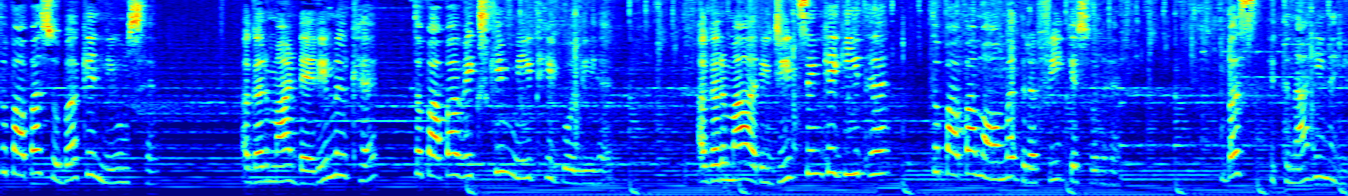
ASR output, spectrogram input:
तो पापा सुबह के न्यूज़ है। अगर माँ डेरी मिल्क है तो पापा विक्स की मीठी गोली है। अगर माँ अरिजीत सिंह के गीत है तो पापा मोहम्मद रफी के सुर है। बस इतना ही नहीं।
